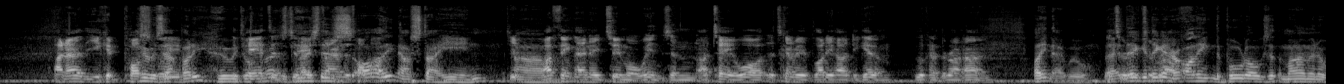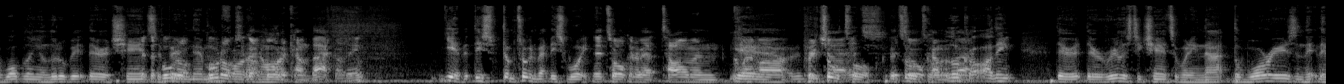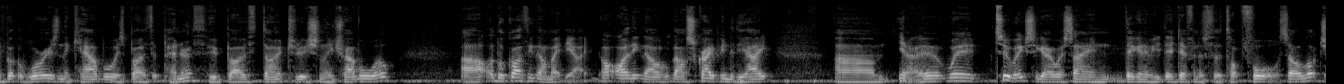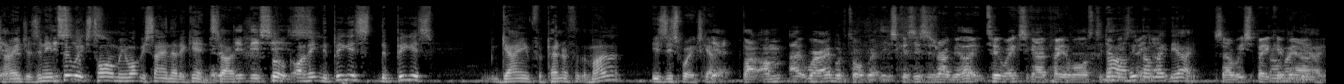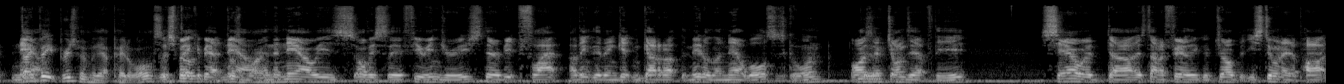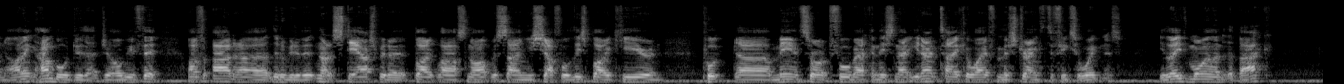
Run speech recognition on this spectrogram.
I know that you could possibly. Who was that, buddy? Who were we the Panthers? about? Do The they stay in the top Oh, I eight? think they'll stay in. Yeah, Um, I think they need two more wins, and I tell you what, it's going to be bloody hard to get them. Looking at the run home, I think they will. They, a, they're they're gonna. I think the Bulldogs at the moment are wobbling a little bit. They're a but chance the of beating them Bulldogs on have got Friday more to come back. I think Yeah, but this I'm talking about this week. they're talking about Tolman, Yeah, Klemmer, it's all talk. It's, It's, it's all all talk. Look, back. I think they're they're a realistic chance of winning that. The Warriors and the, they've got the Warriors and the Cowboys both at Penrith, who both don't traditionally travel well. Uh, look, I think they'll make the eight. I, I think they'll they'll scrape into the eight. Um, you know, we're two weeks ago we're saying they're going to be they're definite for the top four. So a lot Yeah, changes, and in two weeks' time we might be saying that again. Yeah, so look, is- I think the biggest the biggest game for Penrith at the moment is this week's game. Yeah, but I'm, uh, we're able to talk about this because this is rugby league. Two weeks ago, Peter Wallace did No, I think they'll make the eight. So we speak They'll make the about now. They beat Brisbane without Peter Wallace. we speak about now, and the now is obviously a few injuries. They're a bit flat. I think they've been getting gutted up the middle, and now Wallace is gone. Isaac Yeah. John's out for the year. Soward uh, has done a fairly good job, but you still need a partner. I think Humble will do that job. If they, I've had a little bit of it, not a stoush, but a bloke last night was saying you shuffle this bloke here and put uh, Mansour at fullback and this and that. You don't take away from a strength to fix a weakness. You leave Moylan at the back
